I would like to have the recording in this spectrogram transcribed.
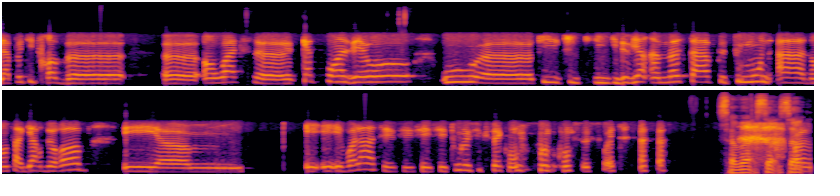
La petite robe euh, en wax 4.0 euh, ou euh, qui, qui, qui, devient un must-have que tout le monde a dans sa garde-robe. Et, et, et, voilà, c'est tout le succès qu'on se souhaite. Ça va, ça, ça,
